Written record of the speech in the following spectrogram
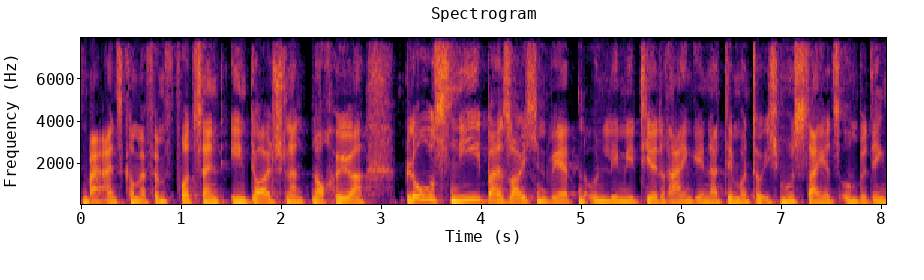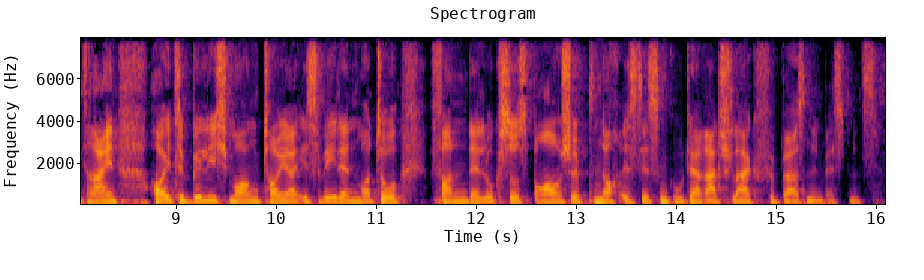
bei 1,5 Prozent, in Deutschland noch höher. Bloß nie bei solchen Werten unlimitiert reingehen nach dem Motto, ich muss da jetzt unbedingt rein. Heute billig, morgen teuer ist weder ein Motto von der Luxusbranche, noch ist es ein guter Ratschlag für Börseninvestments.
